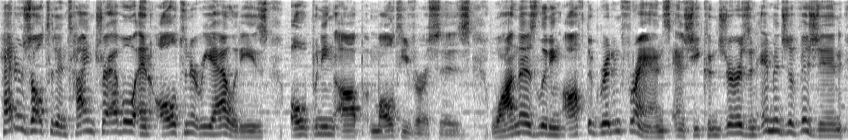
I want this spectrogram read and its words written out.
had resulted in time travel and alternate realities opening up multiverses. Wanda is living off the grid in France, and she conjures an image of Vision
